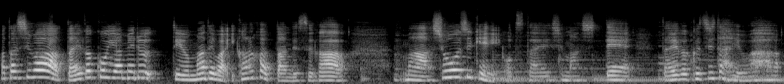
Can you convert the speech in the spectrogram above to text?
私は大学を辞めるっていうまではいかなかったんですがまあ正直にお伝えしまして大学時代は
